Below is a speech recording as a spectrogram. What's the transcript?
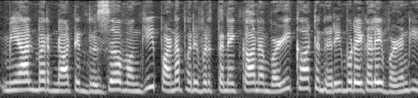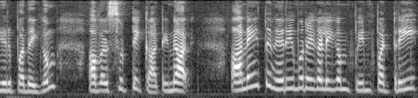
மியான்மர் நாட்டின் ரிசர்வ் வங்கி பண பரிவர்த்தனைக்கான வழிகாட்டு நெறிமுறைகளை வழங்கியிருப்பதையும் அவர் சுட்டிக்காட்டினார். அனைத்து நெறிமுறைகளையும் பின்பற்றி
